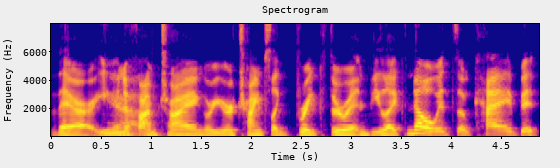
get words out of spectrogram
there, even if I'm trying or you're trying to like break through it and be like, no, it's okay. But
